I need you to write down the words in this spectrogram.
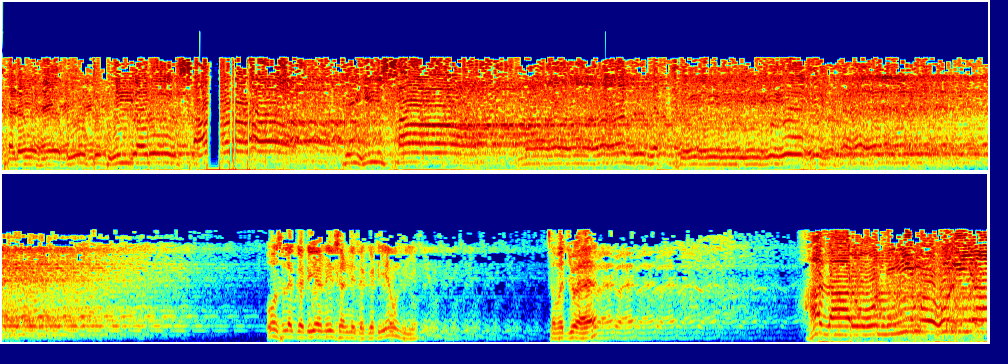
کھڑے ہیں اونٹ بھی اور ہی سامان رکھے۔ اس لیے گڈیاں نہیں سڑنی تو گڈیاں ہوں توجہ ہے۔ ہزاروں نیم ہوریاں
